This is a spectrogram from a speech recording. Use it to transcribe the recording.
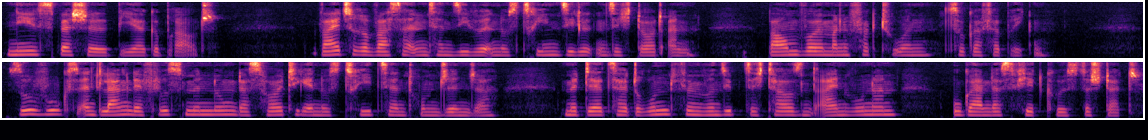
Nil Special Bier gebraut. Weitere wasserintensive Industrien siedelten sich dort an. Baumwollmanufakturen, Zuckerfabriken. So wuchs entlang der Flussmündung das heutige Industriezentrum Jinja, mit derzeit rund 75.000 Einwohnern Ugandas viertgrößte Stadt.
